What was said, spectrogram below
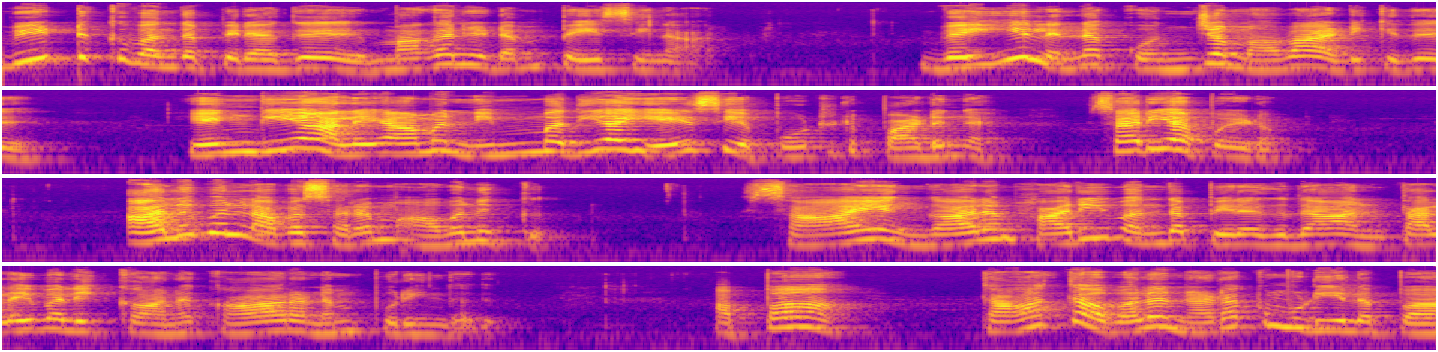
வீட்டுக்கு வந்த பிறகு மகனிடம் பேசினார். வெயில் என்ன கொஞ்சமாவா அடிக்குது? எங்கேயும் அலையாமல் நிம்மதியாக ஏசியை போட்டுட்டு படுங்க. சரியா போயிடும். அலுவல் அவசரம் அவனுக்கு. சாயங்காலம் ஹரி வந்த பிறகுதான் தலைவலிக்கான காரணம் புரிந்தது. அப்பா தாத்தாவால் நடக்க முடியலப்பா.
